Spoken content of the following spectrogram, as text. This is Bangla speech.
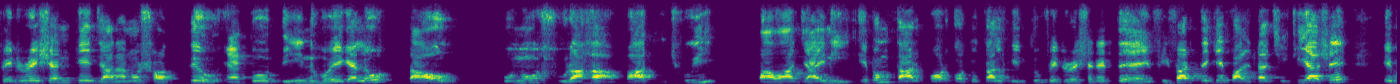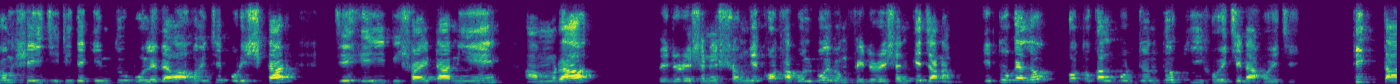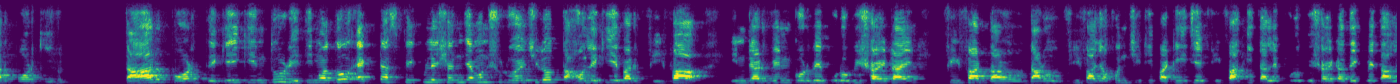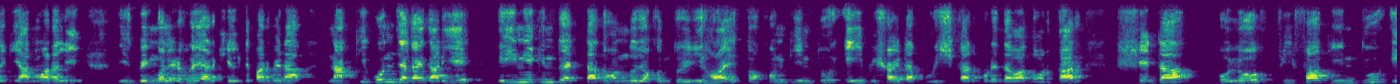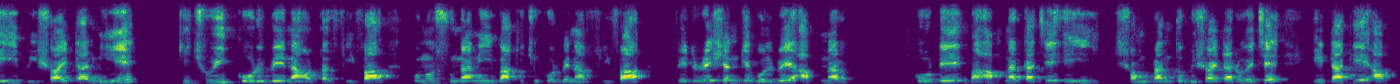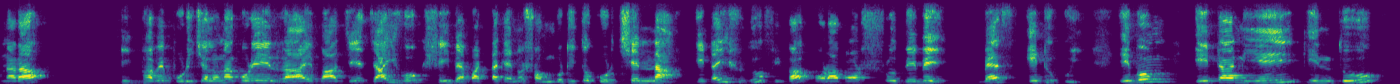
ফেডারেশনকে জানানো সত্ত্বেও এত দিন হয়ে গেল, তাও কোনো সুরাহা বা কিছুই পাওয়া যায়নি। এবং তারপর গতকাল কিন্তু ফেডারেশনের ফিফার থেকে পাল্টা চিঠি আসে এবং সেই চিঠিতে কিন্তু বলে দেওয়া হয়েছে পরিষ্কার যে এই বিষয়টা নিয়ে আমরা ফেডারেশনের সঙ্গে কথা বলব এবং ফেডারেশনকে জানাব। এ তো গেল গতকাল পর্যন্ত কি হয়েছে না হয়েছে। ঠিক তারপর কি হলো? তারপর থেকেই কিন্তু রীতিমতো একটা স্পেকুলেশন যেমন শুরু হয়েছিল, তাহলে কি এবার ফিফা ইন্টারভেন করবে পুরো বিষয়টায়? ফিফার দারো ফিফা যখন চিঠি পাঠিয়েছে ফিফা কি তাহলে পুরো বিষয়টা দেখবে? তাহলে কি আনোয়ার আলী ইস্ট বেঙ্গলের হয়ে আর খেলতে পারবে না? না কি কোন জায়গায় দাঁড়িয়ে এই নিয়ে কিন্তু একটা দ্বন্দ্ব যখন তৈরি হয়, তখন কিন্তু এই বিষয়টা পরিষ্কার করে দেওয়া দরকার। সেটা হলো ফিফা কিন্তু এই বিষয়টা নিয়ে কিছুই করবে না। অর্থাৎ ফিফা কোনো শুনানি বা কিছু করবে না। ফিফা ফেডারেশনকে বলবে, আপনার কোর্টে বা আপনার কাছে এই সংক্রান্ত বিষয়টা রয়েছে। এটাকে আপনারা ঠিকভাবে পরিচালনা করে, রায় বা যে যাই হোক, সেই ব্যাপারটা কেন সংগঠিত করছেন না? এটাই শুধু ফিফা পরামর্শ দেবে। ব্যাস, এটুকুই। এবং এটা নিয়েই কিন্তু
